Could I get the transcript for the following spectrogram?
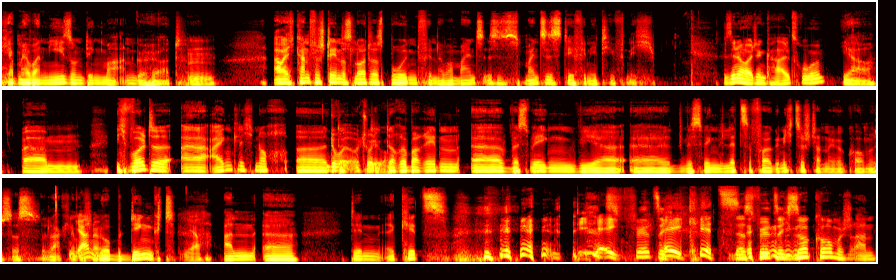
ich habe mir aber nie so ein Ding mal angehört. Mhm. Aber ich kann verstehen, dass Leute das beruhigend finden, aber meins ist es, meins ist es definitiv nicht. Wir sind ja heute in Karlsruhe. Ja. Ähm, ich wollte äh, eigentlich noch äh, darüber reden, äh, weswegen wir, äh, weswegen die letzte Folge nicht zustande gekommen ist. Das lag nämlich Gerne. nur bedingt ja. an äh, den äh, Kids. Die, hey, sich, hey Kids. Das fühlt sich so komisch an.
